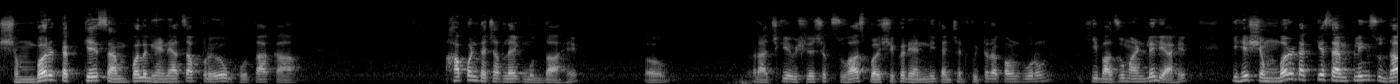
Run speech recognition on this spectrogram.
शंभर टक्के सॅम्पल घेण्याचा प्रयोग होता का? हा पण त्याच्यातला एक मुद्दा आहे. राजकीय विश्लेषक सुहास पळशीकर यांनी त्यांच्या ट्विटर अकाउंटवरून ही बाजू मांडलेली आहे. की हे शंभर टक्के सॅम्पलिंग सुद्धा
